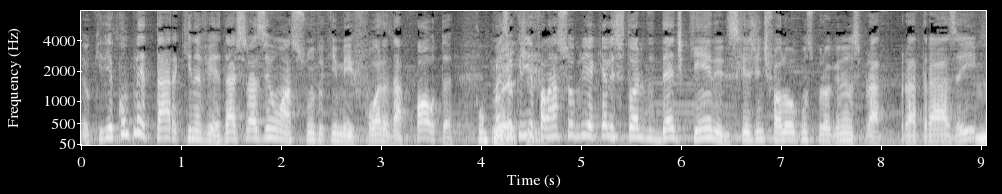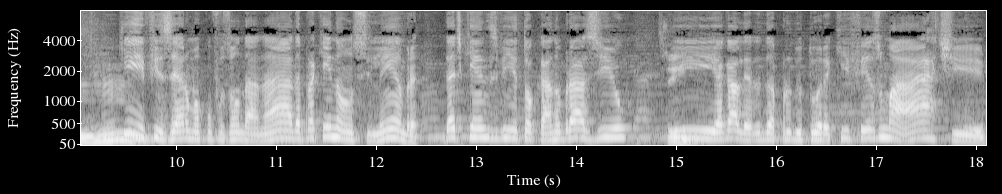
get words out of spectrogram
eu queria completar aqui, na verdade, trazer um assunto aqui meio fora da pauta, Complete. mas eu queria falar sobre aquela história do Dead Kennedys, que a gente falou alguns programas para trás aí, uhum. que fizeram uma confusão danada. Para quem não se lembra, Dead Kennedys vinha tocar no Brasil Sim. e a galera da produtora aqui fez uma arte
